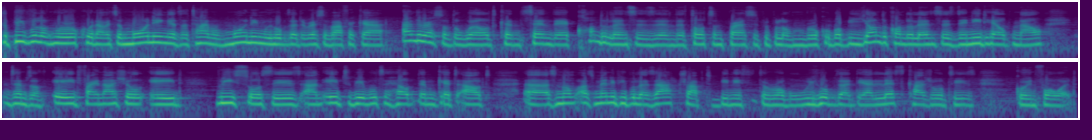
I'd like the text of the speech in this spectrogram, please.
the people of Morocco now. It's a mourning, it's a time of mourning. We hope that the rest of Africa and the rest of the world can send their condolences and their thoughts and prayers to the people of Morocco. But beyond the condolences, they need help now in terms of aid, financial aid, resources, and aid to be able to help them get out uh, as, num- as many people as are trapped beneath the rubble. We hope that there are less casualties going forward.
